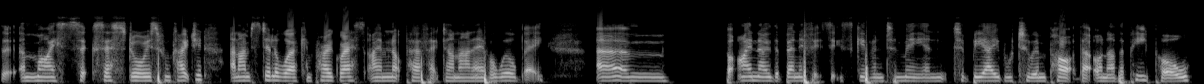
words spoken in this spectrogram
that are my success stories from coaching and i'm still a work in progress. I am not perfect and i never will be. Um, but i know the benefits it's given to me and to be able to impart that on other people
